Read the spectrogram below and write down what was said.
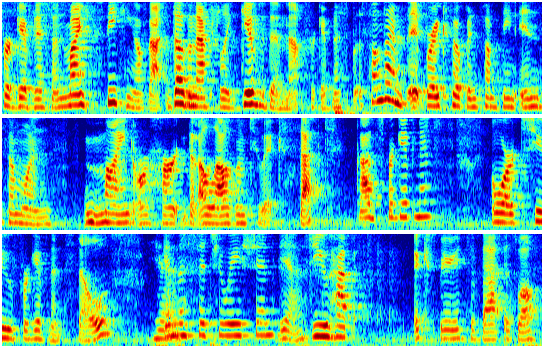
forgiveness and my speaking of that doesn't actually give them that forgiveness but sometimes it breaks open something in someone's mind or heart that allows them to accept god's forgiveness or to forgive themselves in the situation Yes. do you have experience of that as well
